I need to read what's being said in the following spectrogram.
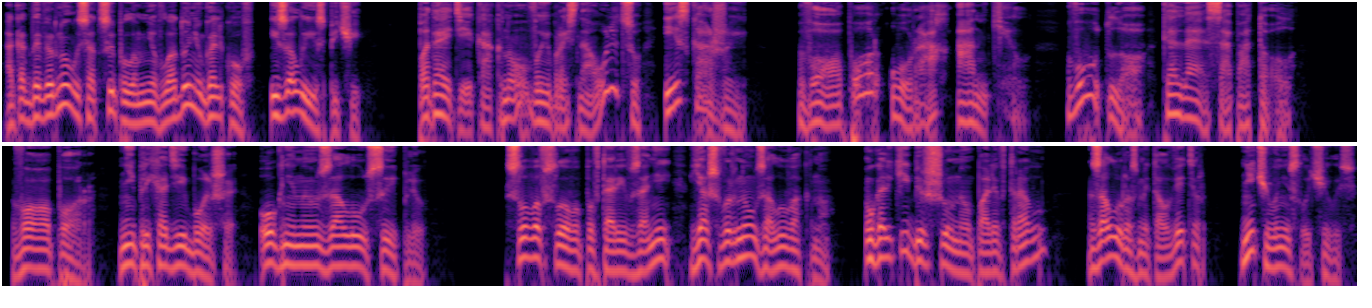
а когда вернулась, отсыпала мне в ладонь угольков и золы из печи. «Подойди к окну, выбрось на улицу и скажи. Вопор урах анкил, вудло келеса потол». «Вопор, не приходи больше, огненную золу сыплю». Слово в слово повторив за ней, я швырнул золу в окно. Угольки бесшумно упали в траву, залу разметал ветер, ничего не случилось.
